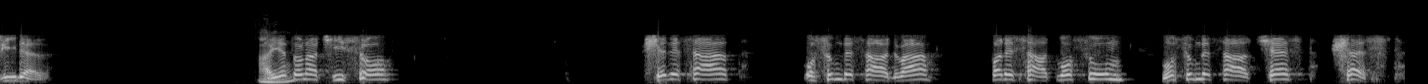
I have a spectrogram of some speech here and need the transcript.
řídel. Ano. A je to na číslo 60 82 58 86 6.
